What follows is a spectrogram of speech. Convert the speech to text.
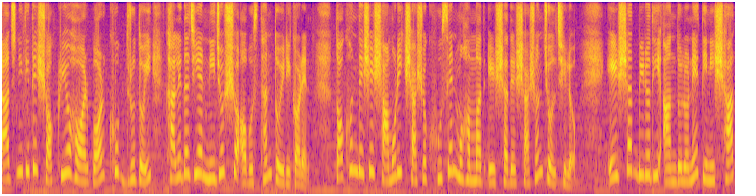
রাজনীতিতে সক্রিয় হওয়ার পর খুব দ্রুতই খালেদা জিয়ার নিজস্ব অবস্থান তৈরি করেন। তখন দেশের সামরিক শাসক হুসেন মোহাম্মদ এরশাদের শাসন চলছিল। এরশাদ বিরোধী আন্দোলনে তিনি সাত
